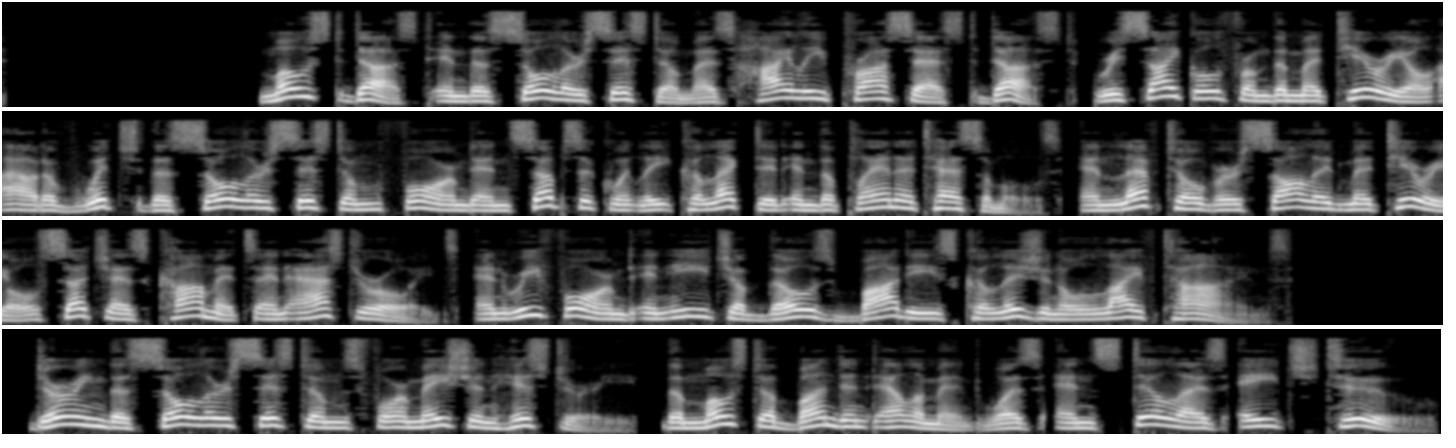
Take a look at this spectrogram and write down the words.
Most dust in the Solar System is highly processed dust, recycled from the material out of which the Solar System formed and subsequently collected in the planetesimals, and leftover solid material such as comets and asteroids, and reformed in each of those bodies' collisional lifetimes. During the Solar System's formation history, the most abundant element was and still is H2.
